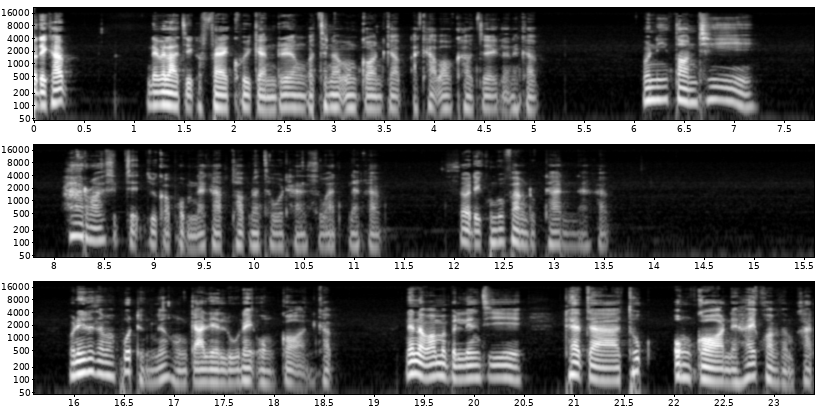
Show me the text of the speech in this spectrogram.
วัสดีครับ ในเวลาจิบกาแฟคุยกันเรื่องวัฒนธรรมองค์กรกับ a c a p of Culture แล้วนะครับ วันนี้ตอนที่ 517 อยู่กับผมนะครับท็อปนัทวุฒิหานสวัสดนะครับ สวัสดีคุณผู้ฟังทุกท่านนะครับ วันนี้เราจะมาพูดถึงเรื่องของการเรียนรู้ในองค์กรครับแน่นอนว่ามันเป็นเรื่องที่แทบจะทุกองค์กรเนี่ยให้ความสำคัญ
